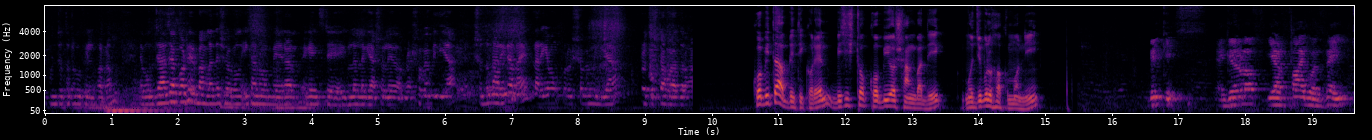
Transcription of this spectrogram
এখন যতটুকু ফিল করলাম এবং যা যা গঠের বাংলাদেশ এবং এখানেও মেয়েরার এগেনস্টে এগুলোর লাগে আসলে আমরা সবে মিলিয়া শুধু নারীরা নয় নারী এবং পুরুষ সবে মিলিয়া প্রচেষ্টা করা দরকার কবিতা আবৃত্তি করেন বিশিষ্ট কবি ও সাংবাদিক মুজিবুল হক মনি Bilkis, a girl of year five, was raped.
